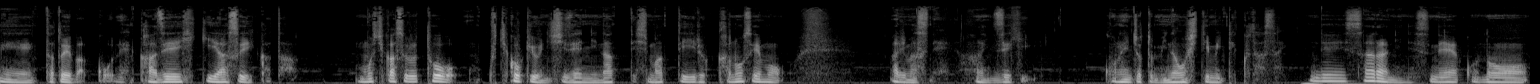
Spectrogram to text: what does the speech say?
えー、例えばこうね、風邪ひきやすい方、もしかすると口呼吸に自然になってしまっている可能性もありますね。はい、ぜひ、この辺ちょっと見直してみてください。で、さらにですね、この、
